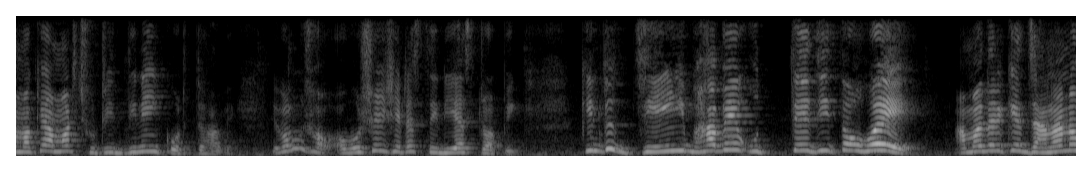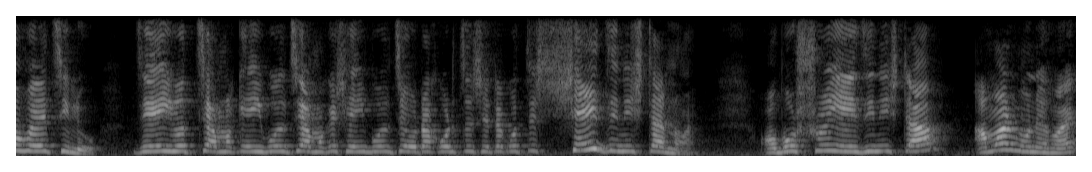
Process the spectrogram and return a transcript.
আমাকে আমার ছুটির দিনেই করতে হবে এবং অবশ্যই সেটা সিরিয়াস টপিক। কিন্তু যেইভাবে উত্তেজিত হয়ে আমাদেরকে জানানো হয়েছিল যে এই হচ্ছে, আমাকে এই বলছে, আমাকে সেই বলছে, ওটা করছে, সেটা করছে, সেই জিনিসটা নয়। অবশ্যই এই জিনিসটা আমার মনে হয়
